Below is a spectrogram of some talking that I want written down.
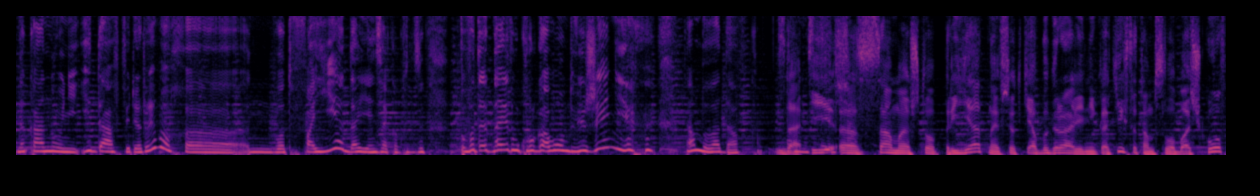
накануне. И да, в перерывах э, вот в фойе, да, я не знаю, как вот это- на этом круговом движении там была давка. Да, и э, самое, что приятное, все-таки обыграли не каких-то там слабачков,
